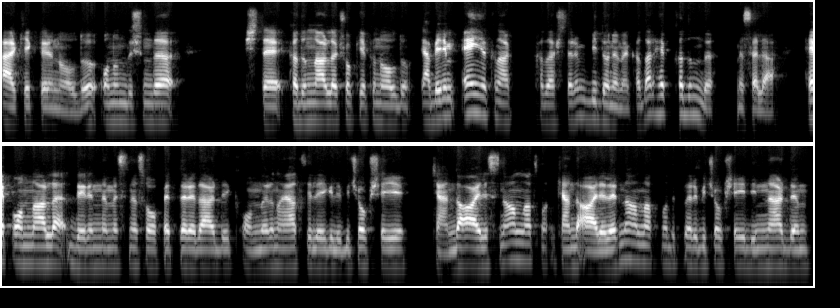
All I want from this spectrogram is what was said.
erkeklerin olduğu. Onun dışında işte kadınlarla çok yakın oldu. Ya benim en yakın arkadaşlarım bir döneme kadar hep kadındı mesela. Hep onlarla derinlemesine sohbetler ederdik. Onların hayatıyla ilgili birçok şeyi kendi ailesine anlatma, kendi ailelerine anlatmadıkları birçok şeyi dinlerdim.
